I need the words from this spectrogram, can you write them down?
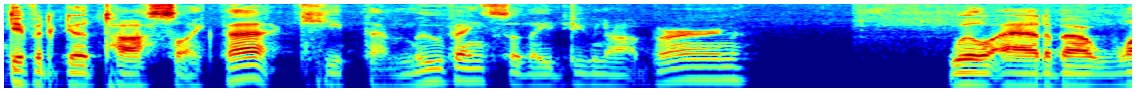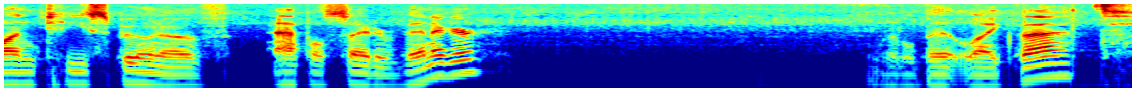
Give it a good toss like that. Keep them moving so they do not burn. We'll add about one teaspoon of apple cider vinegar. A little bit like that.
